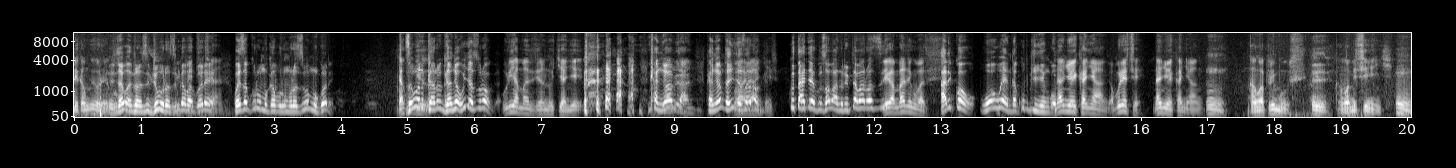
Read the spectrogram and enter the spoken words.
reka mwihorere iby'uburozi by'uburozi bw'abagore. weza ko uri umugabo uri umurozi w'umugore. Kanyombya wigeze uroga uriya mazirantoki yanjye kanyombya kanyombya yigeze aroga kutagiye gusobanura ibyo abarozi reka mbaze nkubaze ariko wowe wenda akubwiye ngo nanyoye kanyanga. Buretse nanyoye kanyanga. Mm. Kanywa pirimusi eh. kanywa mitsingi. Mm.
